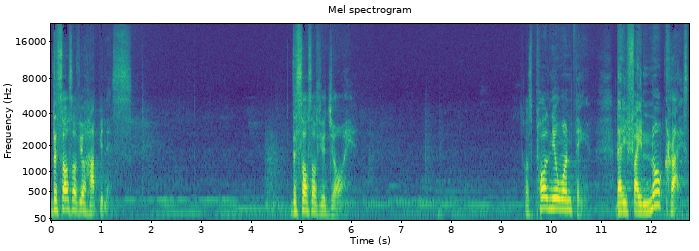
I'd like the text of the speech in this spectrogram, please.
The source of your happiness, the source of your joy. Because Paul knew one thing that if I know Christ,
